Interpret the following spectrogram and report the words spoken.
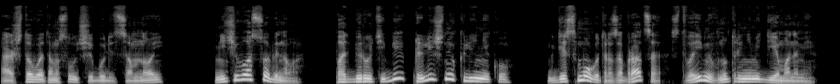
А что в этом случае будет со мной? Ничего особенного. Подберу тебе приличную клинику, где смогут разобраться с твоими внутренними демонами.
